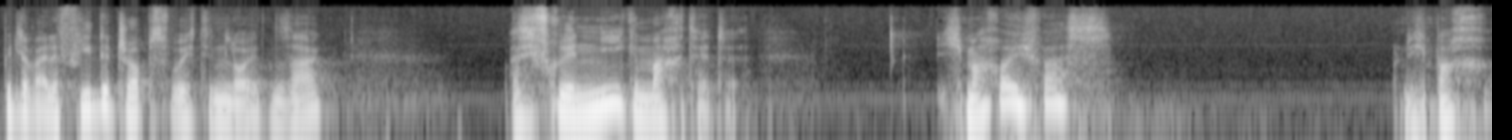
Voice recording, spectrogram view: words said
mittlerweile viele Jobs, wo ich den Leuten sage, was ich früher nie gemacht hätte. Ich mache euch was und ich mache,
